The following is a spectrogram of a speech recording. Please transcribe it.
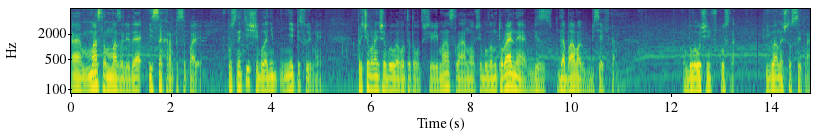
э, Маслом мазали, да, и сахаром посыпали. Вкуснотища была не, неописуемая. Причем раньше было вот это вот все и масло Оно все было натуральное, без добавок, без всяких там. Было очень вкусно. И главное, что сытно.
